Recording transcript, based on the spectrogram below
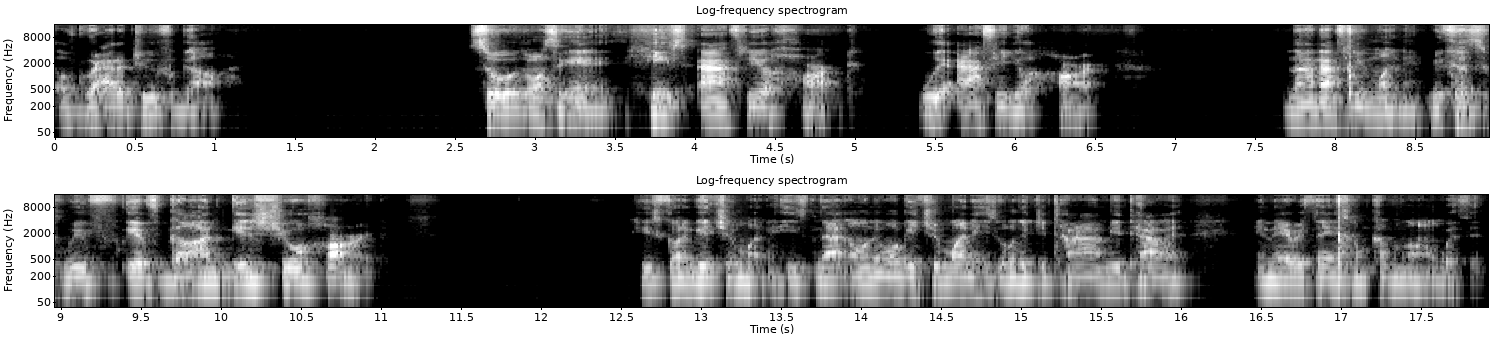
of gratitude for God. So once again, he's after your heart. We're after your heart, not after your money. Because if God gets your heart, he's going to get your money. He's not only going to get your money, he's going to get your time, your talent, and everything's going to come along with it.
